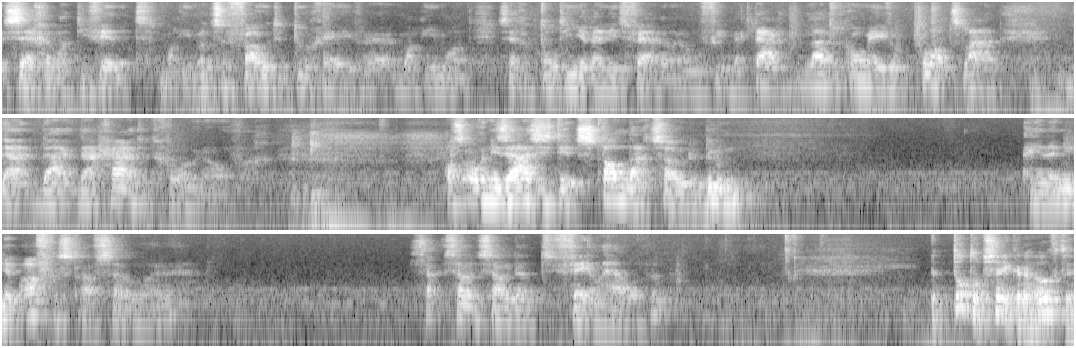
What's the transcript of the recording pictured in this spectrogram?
zeggen wat hij vindt? Mag iemand zijn fouten toegeven? Mag iemand zeggen tot hier en niet verder of feedback? Daar, laten we het gewoon even plat slaan. Daar, daar, daar gaat het gewoon over. Als organisaties dit standaard zouden doen, en je er niet op afgestraft zou worden, zou, zou, zou dat veel helpen? Tot op zekere hoogte.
